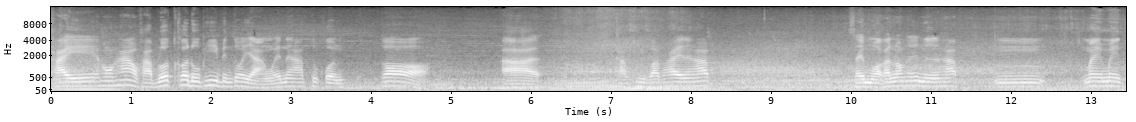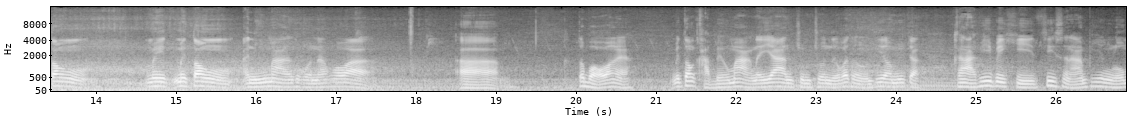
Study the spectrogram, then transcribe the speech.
ใครห้าวๆขับรถก็ดูพี่เป็นตัวอย่างไว้นะครับ ทุกคนก็ขับขี่ปลอดภัยนะครับ ใส่หมวกกันน็อกนิดนึงนะครับไม่ไม่ต้องไม่ไม่ต้องอันนี้มากนะทุกคนนะ เพราะว่าอ่าต้องบอกว่าไงไม่ต้องขับเร็วมากในย่านชุมชนหรือว่าถนนที่เราไม่รู้จัก ขณะพี่ไปขี่ที่สนามพี่ยังล้ม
